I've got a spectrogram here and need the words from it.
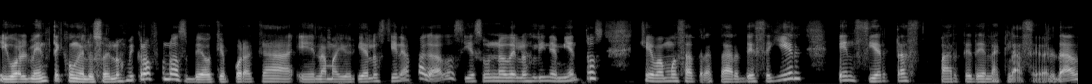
Igualmente, con el uso de los micrófonos, veo que por acá eh, la mayoría los tiene apagados y es uno de los lineamientos que vamos a tratar de seguir en ciertas partes de la clase, ¿verdad?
